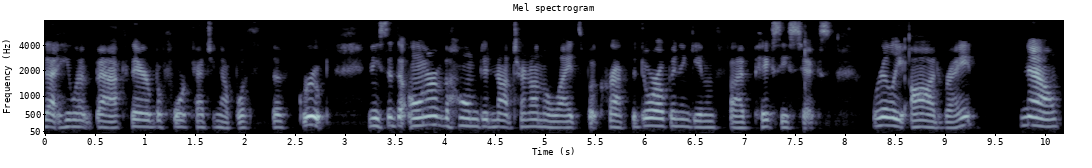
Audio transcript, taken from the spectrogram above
that he went back there before catching up with the group. And he said the owner of the home did not turn on the lights but cracked the door open and gave him five pixie sticks. Really odd, right? Now,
